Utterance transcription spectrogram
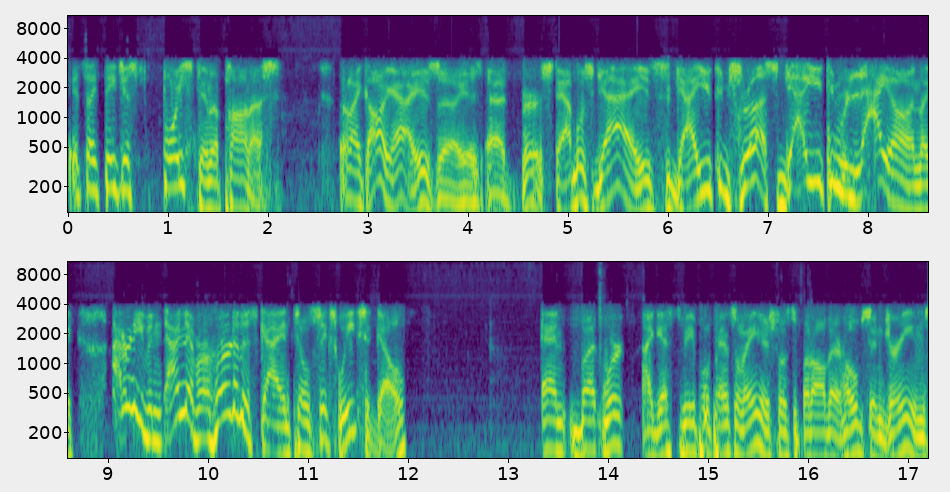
it's like they just foist him upon us. They're like, oh yeah, he's a, he's a very established guy. He's a guy you can trust, guy you can rely on. Like I don't even I never heard of this guy until six weeks ago. And but we're I guess the people of Pennsylvania are supposed to put all their hopes and dreams.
